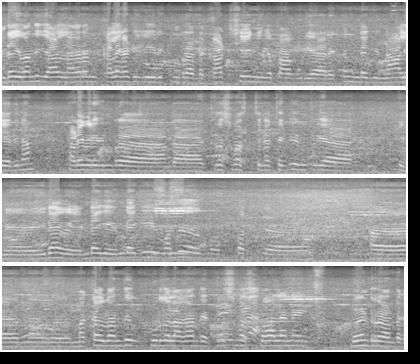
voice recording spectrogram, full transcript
இன்றைக்கு வந்து யாழ் நகரம் களைகட்டிக்கு இருக்கின்ற அந்த காட்சியை நீங்கள் பார்க்கக்கூடியதாக இருக்கும் இன்றைக்கு நாளைய தினம் நடைபெறுகின்ற அந்த கிறிஸ்மஸ் தினத்துக்கு இன்றைய இந்த இன்றைக்கு இன்றைக்கு வந்து மக்கள் வந்து கூடுதலாக அந்த கிறிஸ்மஸ் பாலனை வேண்டுற அந்த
